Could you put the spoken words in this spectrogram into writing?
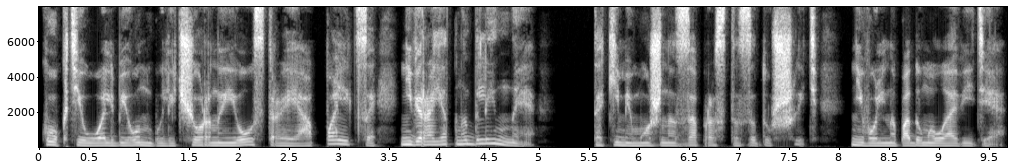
Когти у Альбион были черные и острые, а пальцы невероятно длинные. Такими можно запросто задушить, невольно подумала Авидия.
